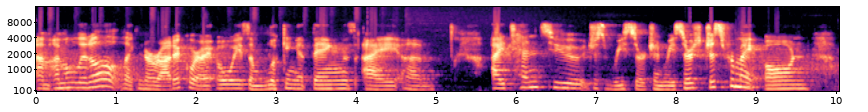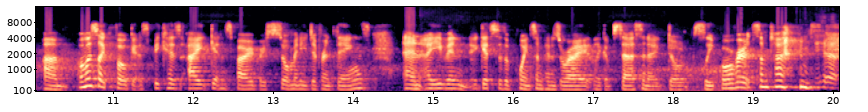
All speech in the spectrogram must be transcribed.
Um, I'm a little like neurotic, where I always am looking at things. I um, I tend to just research and research just for my own, um, almost like focus, because I get inspired by so many different things, and I even it gets to the point sometimes where I like obsess and I don't sleep over it sometimes. Yeah.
